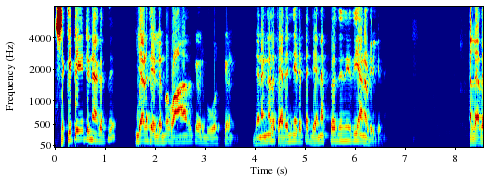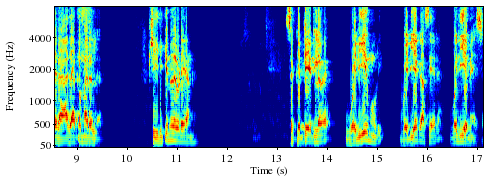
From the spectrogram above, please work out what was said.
സെക്രട്ടേറിയറ്റിനകത്ത് ഇയാൾ ചെല്ലുമ്പോൾ വാതൊക്കെ ഒരു ബൂർക്കയുണ്ട് ജനങ്ങൾ തെരഞ്ഞെടുത്ത ജനപ്രതിനിധിയാണ് അവിടെ ഇരിക്കുന്നത്. അല്ലാതെ രാജാക്കന്മാരല്ല. പക്ഷെ ഇരിക്കുന്നത് എവിടെയാണ്? സെക്രട്ടേറിയറ്റിലെ വലിയ മുറി വലിയ കസേര വലിയ മേശ.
